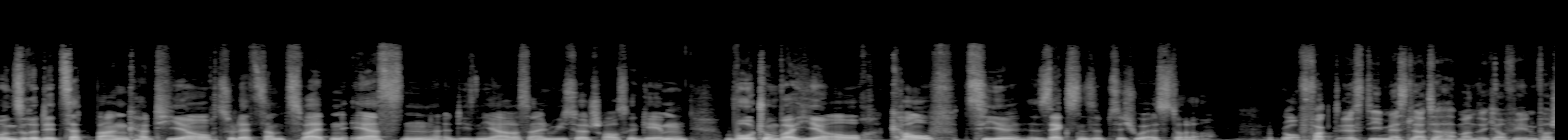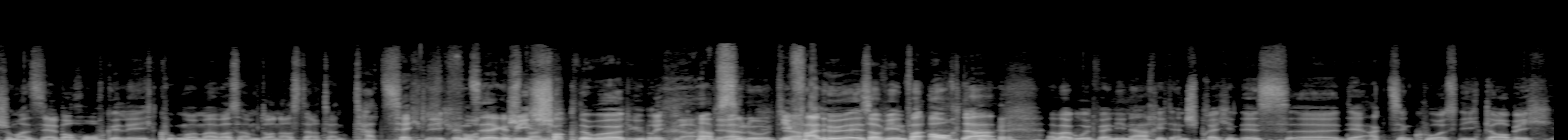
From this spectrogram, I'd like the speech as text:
Unsere DZ-Bank hat hier auch zuletzt am 2.1. diesen Jahres ein Research rausgegeben. Votum war hier auch Kauf, Ziel 76 US-Dollar. Ja, Fakt ist, die Messlatte hat man sich auf jeden Fall schon mal selber hochgelegt. Gucken wir mal, was am Donnerstag dann tatsächlich von. We Shock the World übrig bleibt. Absolut, Ja? Die ja. Fallhöhe ist auf jeden Fall auch da. Aber gut, wenn die Nachricht entsprechend ist, äh, der Aktienkurs liegt, glaube ich,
